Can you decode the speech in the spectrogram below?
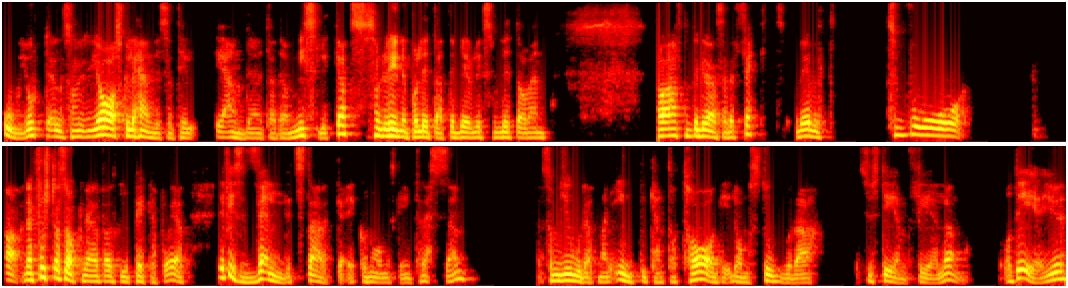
ogjort, eller som jag skulle hänvisa till är anledningen till att det har misslyckats, som du är inne på lite, att det blev liksom lite av en... har haft en begränsad effekt. Det är väl två... Ja, den första saken jag i alla fall skulle peka på är att det finns väldigt starka ekonomiska intressen som gjorde att man inte kan ta tag i de stora systemfelen. Och det är ju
